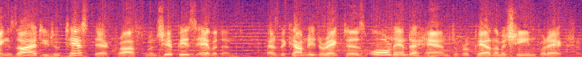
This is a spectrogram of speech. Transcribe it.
Anxiety to test their craftsmanship is evident as the company directors all lend a hand to prepare the machine for action.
